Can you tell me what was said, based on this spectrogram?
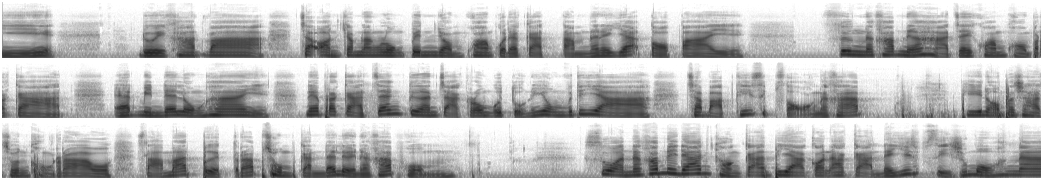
นี้ โดยคาดว่าจะอ่อนกำลังลงเป็นหย่อมความกดอากาศต่ำในระยะต่อไป ซึ่งนะครับเนื้อหาใจความของประกาศ แอดมินได้ลงให้ ในประกาศแจ้งเตือนจากกรมอุตุนิยมวิทยา ฉบับที่ 12 นะครับ พี่น้องประชาชนของเราสามารถเปิดรับชมกันได้เลยนะครับผมส่วนนะครับในด้านของการพยากรณ์อากาศใน 24 ชั่วโมงข้างหน้า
